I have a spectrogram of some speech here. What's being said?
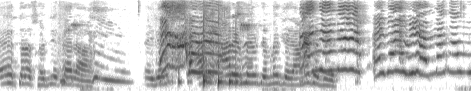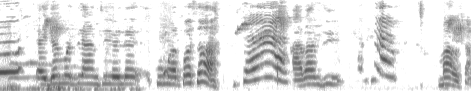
এ তোরা সজি খারাপ। এইটার মধ্যে আনছি হইলে কুমার কষা আর আনছি মালটা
